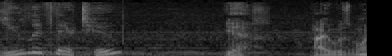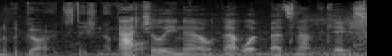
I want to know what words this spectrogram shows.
You lived there too? Yes. I was one of the guards stationed on the Actually, no. That what that's not the case.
